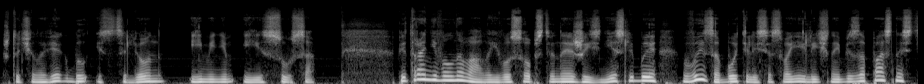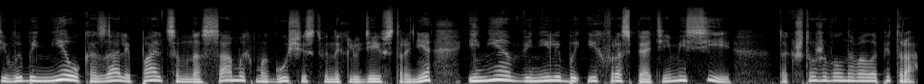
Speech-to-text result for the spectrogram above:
что человек был исцелен именем Иисуса. Петра не волновала его собственная жизнь. Если бы вы заботились о своей личной безопасности, вы бы не указали пальцем на самых могущественных людей в стране и не обвинили бы их в распятии Мессии. Так что же волновало Петра?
